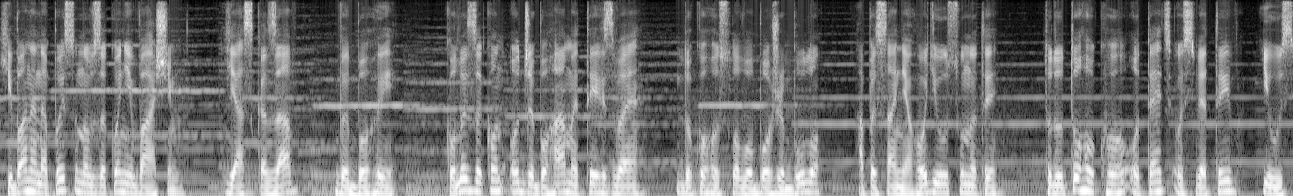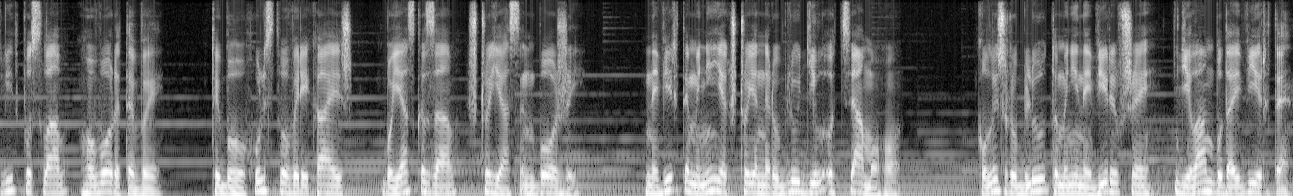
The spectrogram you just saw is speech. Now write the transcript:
Хіба не написано в законі вашім? Я сказав: ви боги. Коли закон, отже, богами тих зве, до кого слово Боже було, а писання годі усунути, то до того, кого Отець освятив і у світ послав, говорите ви: Ти богохульство вирікаєш, бо я сказав, що я син Божий. Не вірте мені, якщо я не роблю діл Отця мого. Коли ж роблю, то мені не віривши, ділам бодай вірте,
